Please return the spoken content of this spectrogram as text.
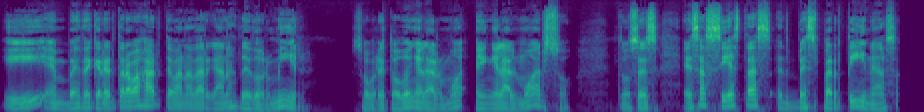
y en vez de querer trabajar te van a dar ganas de dormir, sobre todo en el, en el almuerzo. Entonces, esas siestas vespertinas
